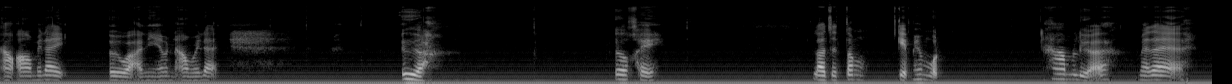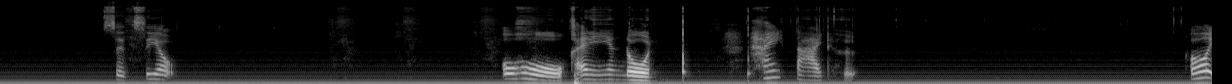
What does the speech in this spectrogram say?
เอาเอาไม่ได้ เออวะอันนี้มันเอาไม่ได้ เออ โอเค เราจะต้องเก็บให้หมด ห้ามเหลือแม้แต่เศษเสี้ยว โอ้โห แค่นี้ยังโดน ให้ตายเถอะ โอ้ย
